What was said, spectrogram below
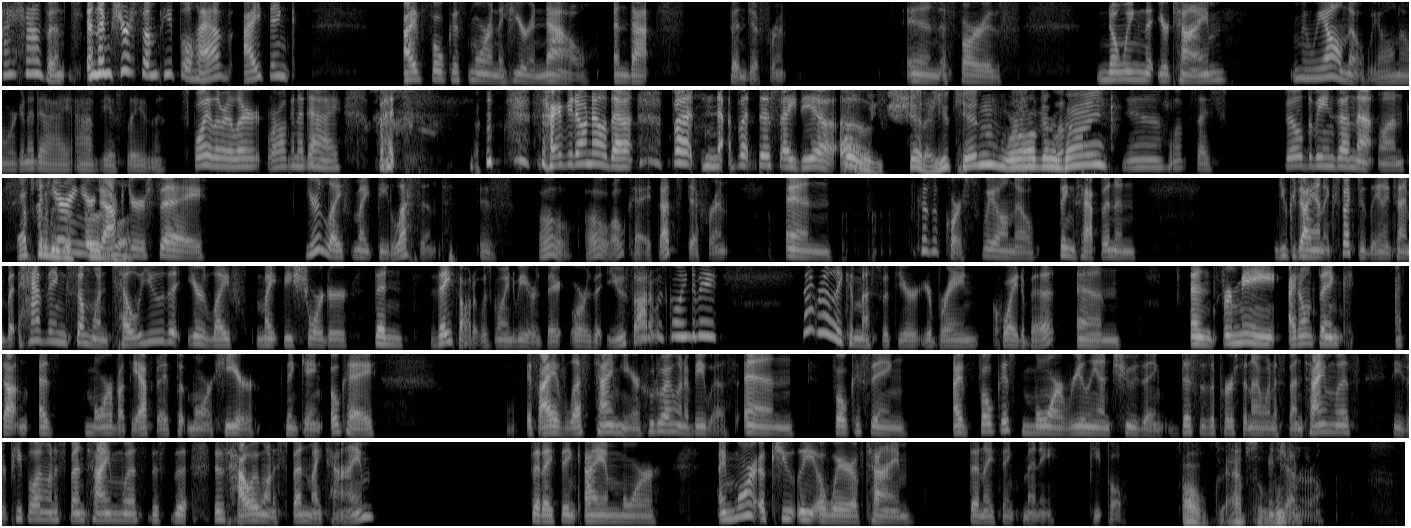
I haven't, and I'm sure some people have. I think I've focused more on the here and now, and that's been different. And as far as knowing that your time I mean, we all know, we all know we're gonna die, obviously, the spoiler alert, we're all gonna die, but sorry if you don't know that, but but this idea of Holy shit, are you kidding? We're all gonna die? yeah, whoops, I spilled the beans on that one. That's But gonna be the hearing your 3rd book. doctor say, "Your life might be lessened," is, "Oh, oh, okay, that's different." And because, of course, we all know things happen and you could die unexpectedly anytime, but having someone tell you that your life might be shorter than they thought it was going to be or they or that you thought it was going to be, that really can mess with your your brain quite a bit, and and for me, I don't think I've thought as more about the afterlife, but more here, thinking, "Okay" "if I have less time here, who do I wanna be with?" And focusing I've focused more really on choosing, "This is a person I wanna spend time with. These are people I wanna spend time with. This the this is how I wanna spend my time." That I think I am more I'm more acutely aware of time than I think many people Oh, absolutely. in general.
